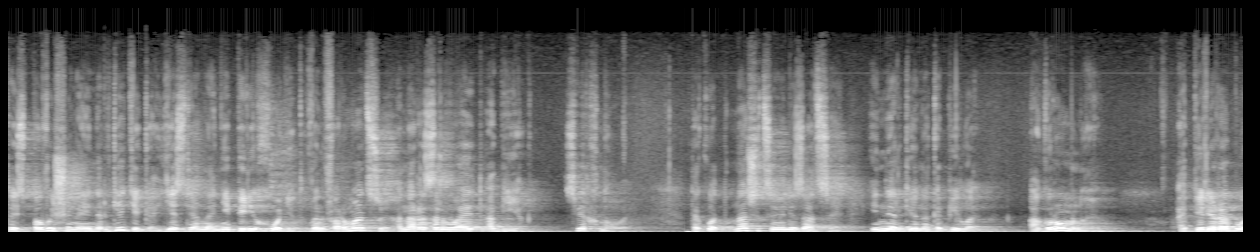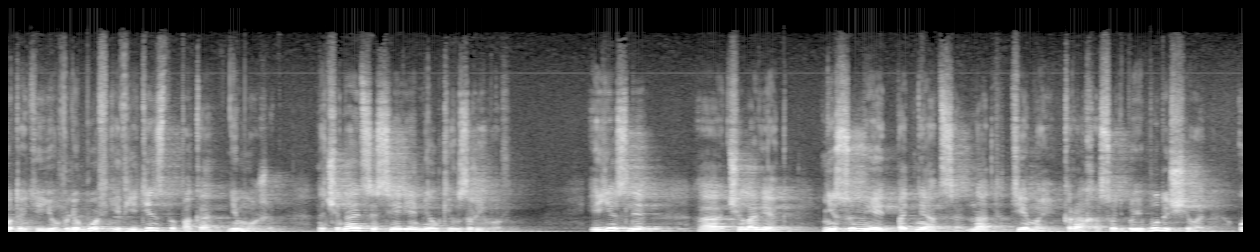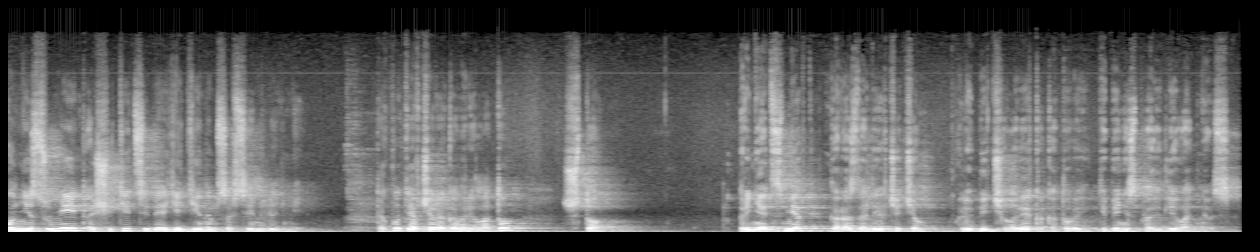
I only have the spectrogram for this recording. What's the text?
То есть повышенная энергетика, если она не переходит в информацию, она разрывает объект, сверхновая. Так вот, наша цивилизация энергию накопила огромную, а переработать ее в любовь и в единство пока не может. Начинается серия мелких взрывов. И если э, человек не сумеет подняться над темой краха судьбы и будущего, он не сумеет ощутить себя единым со всеми людьми. Так вот, я вчера говорил о том, что принять смерть гораздо легче, чем любить человека, который тебе несправедливо отнесся.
